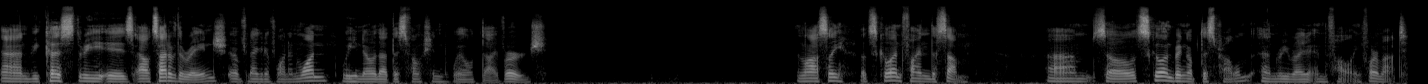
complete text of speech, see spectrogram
And because 3 is outside of the range of negative 1 and 1, we know that this function will diverge. And lastly, let's go and find the sum. Um, so let's go and bring up this problem and rewrite it in the following format.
